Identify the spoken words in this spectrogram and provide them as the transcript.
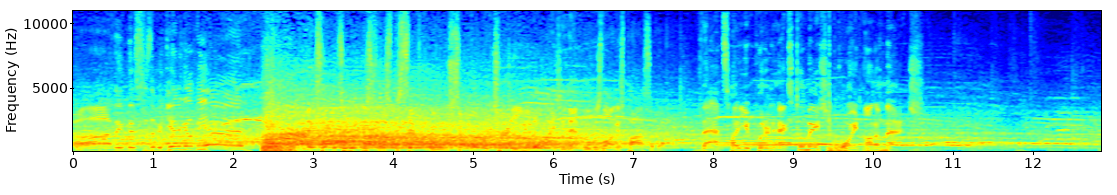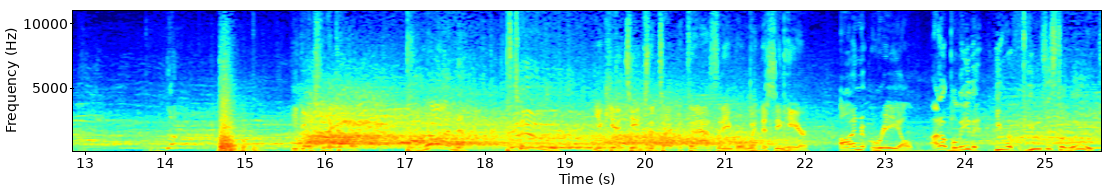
Uh, I think this is the beginning of the end. Exhibits a weakness for a specific move. Some will return to utilizing that move as long as possible. That's how you put an exclamation point on a match. He goes for the cover. One, two. You can't teach the type of tenacity we're witnessing here. Unreal. I don't believe it. He refuses to lose.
